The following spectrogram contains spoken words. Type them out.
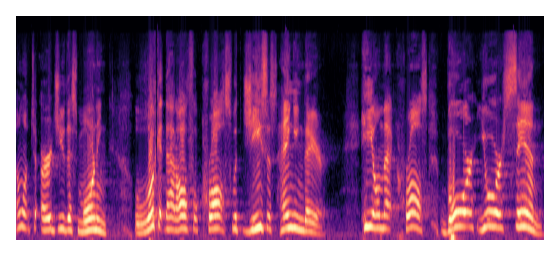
I want to urge you this morning look at that awful cross with Jesus hanging there. He on that cross bore your sin.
